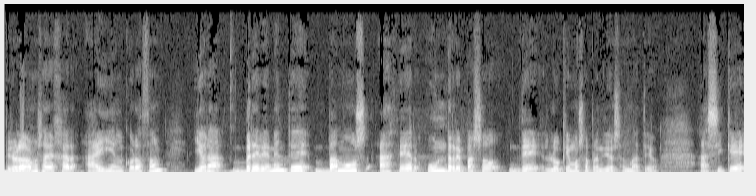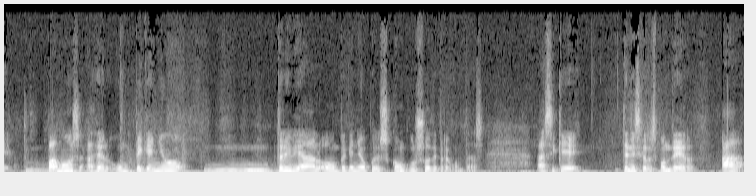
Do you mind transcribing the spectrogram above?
Pero las vamos a dejar ahí en el corazón y ahora brevemente vamos a hacer un repaso de lo que hemos aprendido de San Mateo. Así que vamos a hacer un pequeño mm, trivial o un pequeño pues concurso de preguntas. Así que tenéis que responder A,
